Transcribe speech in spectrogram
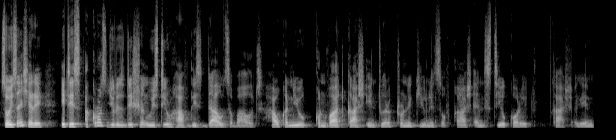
So essentially, it is across jurisdiction, we still have these doubts about how can you convert cash into electronic units of cash and still call it cash. Again,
